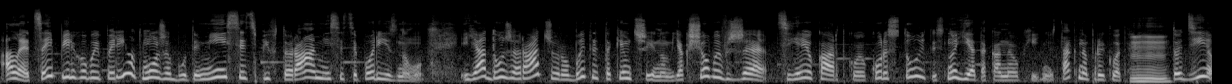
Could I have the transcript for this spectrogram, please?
Але цей пільговий період може бути місяць, півтора місяці по-різному. І я дуже раджу робити таким чином. Якщо ви вже цією карткою користуєтесь, ну є така необхідність, так, наприклад. Угу. Тоді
